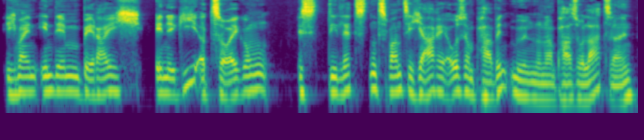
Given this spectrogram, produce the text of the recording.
Ich meine, in dem Bereich Energieerzeugung ist die letzten 20 Jahre außer ein paar Windmühlen und ein paar Solarzellen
